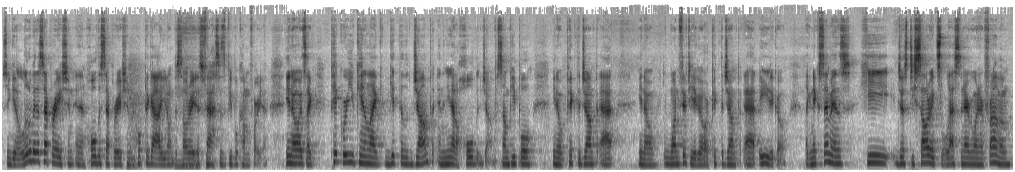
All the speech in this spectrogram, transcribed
so you can get a little bit of separation and then hold the separation. Hope to God you don't decelerate as fast as people come for you. You know, it's like pick where you can like get the jump and then you got to hold the jump. Some people, you know, pick the jump at, you know, 150 to go or pick the jump at 80 to go. Like Nick Symmonds, he just decelerates less than everyone in front of him.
